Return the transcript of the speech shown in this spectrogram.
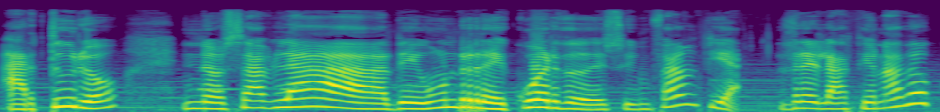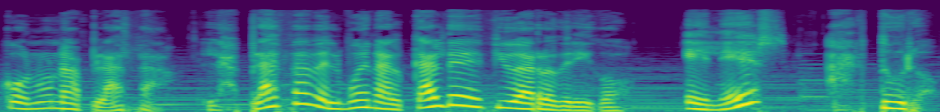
Arturo nos habla de un recuerdo de su infancia relacionado con una plaza, la plaza del buen alcalde de Ciudad Rodrigo. Él es Arturo.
